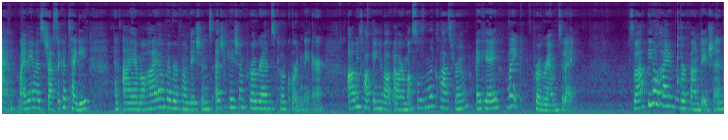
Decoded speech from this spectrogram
Hi, my name is Jessica Teggy, and I am Ohio River Foundation's Education Programs Co-Coordinator. I'll be talking about our Mussels in the Classroom, aka MIC, program today. So at the Ohio River Foundation,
